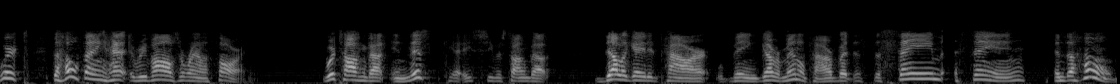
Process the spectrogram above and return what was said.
T- the whole thing ha- revolves around authority. We're talking about, in this case, she was talking about delegated power being governmental power, but it's the same thing in the home.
